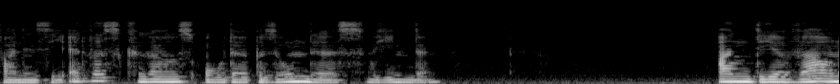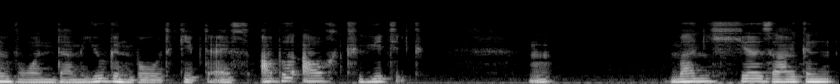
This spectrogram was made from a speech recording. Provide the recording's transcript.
wenn sie etwas krass oder besonders finden. An der Wahl von dem Jugendwort gibt es aber auch Kritik. Manche sagen,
